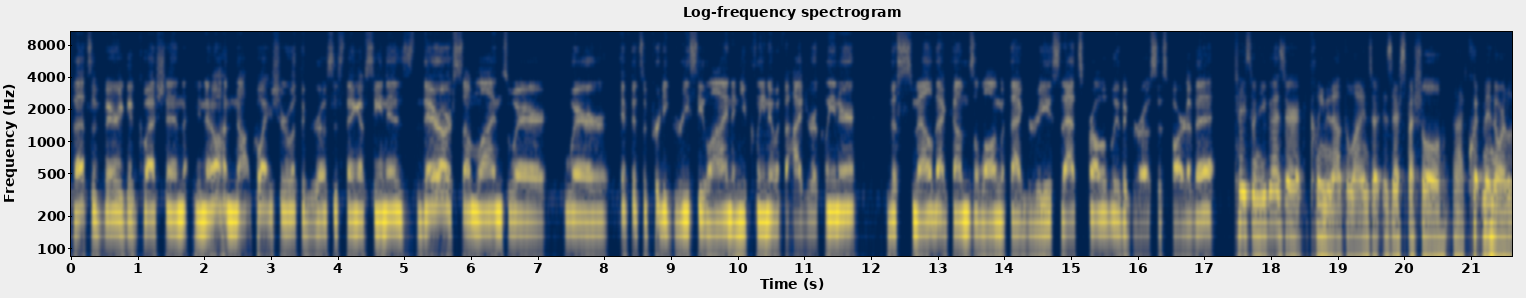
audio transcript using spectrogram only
That's a very good question. You know, I'm not quite sure what the grossest thing I've seen is. There are some lines where where if it's a pretty greasy line and you clean it with a hydro cleaner, the smell that comes along with that grease, that's probably the grossest part of it. Chase, when you guys are cleaning out the lines, is there special uh, equipment or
